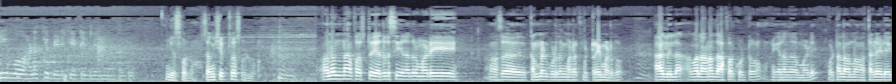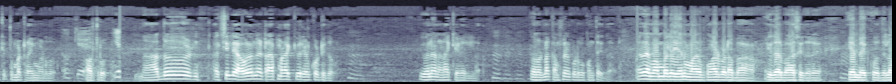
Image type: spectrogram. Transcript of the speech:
ನೀವು ಹಣಕ್ಕೆ ಬೇಡಿಕೆ ಇಟ್ಟಿದ್ರಿ ಇದು ಸುಳ್ಳು. ಸಂಕ್ಷಿಪ್ತ ಸುಳ್ಳು. ಅವನನ್ನು ಫಸ್ಟು ಎದುರಿಸಿ ಏನಾದರೂ ಮಾಡಿ ಸ ಕಂಪ್ಲೇಂಟ್ ಕೊಡ್ದಂಗೆ ಮಾಡೋಕ್ಕೆ ಟ್ರೈ ಮಾಡ್ದು. ಆಗಲಿಲ್ಲ ಆಮೇಲೆ ಹಣದ ಆಫರ್ ಕೊಟ್ಟು ಏನಾದ್ರು ಮಾಡಿ ಒಟ್ಟಲ್ಲಿ ಅವನು ತಡೆ ಹಿಡಿಯೋಕ್ಕೆ ತುಂಬ ಟ್ರೈ ಮಾಡ್ದು ಅವ್ರ ಥ್ರೂ ಅದು ಆ್ಯಕ್ಚುಲಿ ಅವನನ್ನೇ ಟ್ರ್ಯಾಪ್ ಮಾಡೋಕ್ಕೆ ಇವ್ರು ಹೇಳ್ಕೊಟ್ಟಿದ್ದು. ಇವನೇ ಹಣ ಕೇಳಿಲ್ಲ ಇವನು ಒಟ್ಟನ್ನ ಕಂಪ್ಲೇಂಟ್ ಕೊಡ್ಬೇಕು ಅಂತ ಇದ್ದ. ಅದೇ ಮಾಮೂಲಿ ಏನು ಮಾಡಬೇಡ ಬಾ ಇದಾರೆ ಬಾಸ್ ಇದ್ದಾರೆ ಏನು ಬೇಕು ಅದೆಲ್ಲ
